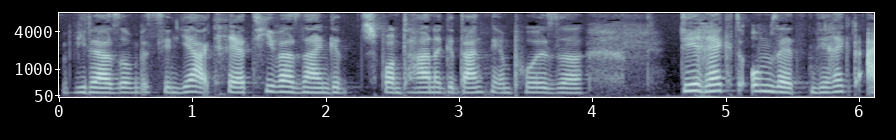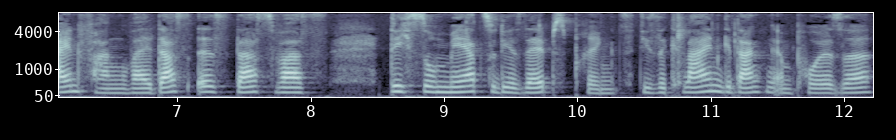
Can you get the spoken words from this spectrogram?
wieder so ein bisschen ja kreativer sein, ge spontane Gedankenimpulse direkt umsetzen, direkt einfangen, weil das ist das, was dich so mehr zu dir selbst bringt, diese kleinen Gedankenimpulse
